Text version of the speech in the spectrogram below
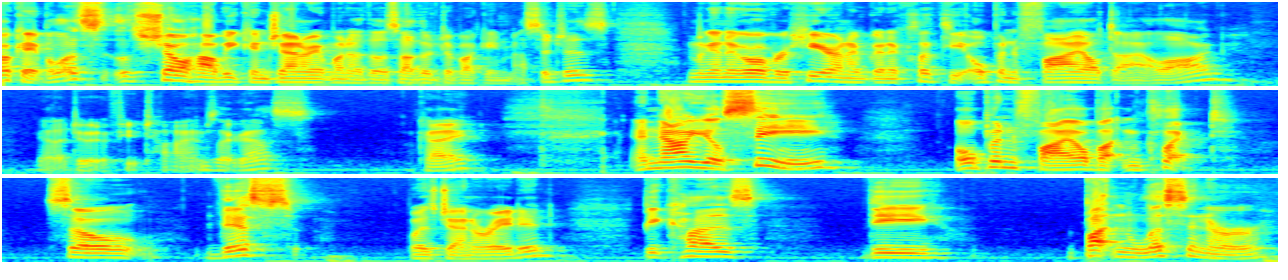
Okay, but let's, let's show how we can generate one of those other debugging messages. I'm going to go over here and I'm going to click the Open File dialog. Got to do it a few times, I guess. Okay, and now you'll see Open File button clicked. So this was generated because the button listener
